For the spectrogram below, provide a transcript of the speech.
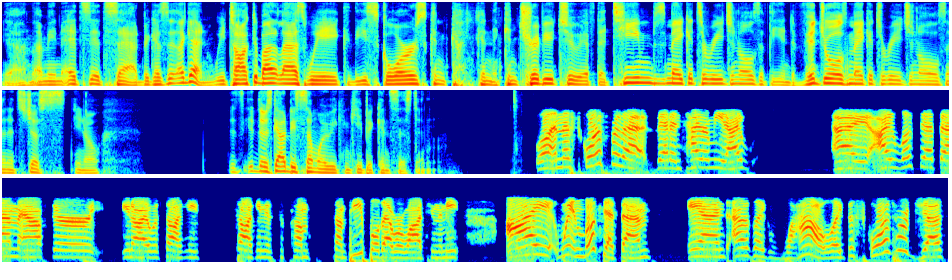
Yeah, I mean it's it's sad because again we talked about it last week. These scores can can contribute to if the teams make it to regionals, if the individuals make it to regionals, and it's just you know, there's got to be some way we can keep it consistent. Well, and the scores for that that entire meet, I I I looked at them after you know I was talking talking to some some people that were watching the meet. I went and looked at them, and I was like, wow, like the scores were just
